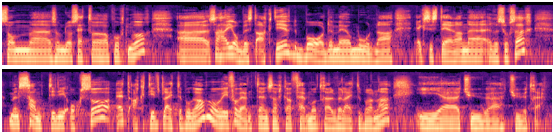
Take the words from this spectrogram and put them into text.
som, som, du har sett fra rapporten vår. så her jobbes det aktivt, både med å modne eksisterende ressurser, men samtidig også et aktivt leteprogram. og vi får forventer en ca. 35 leitebrønner i 2023. Eh,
